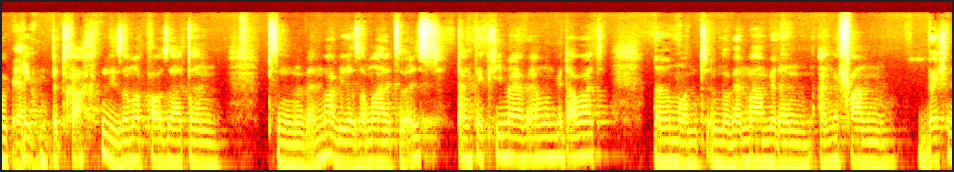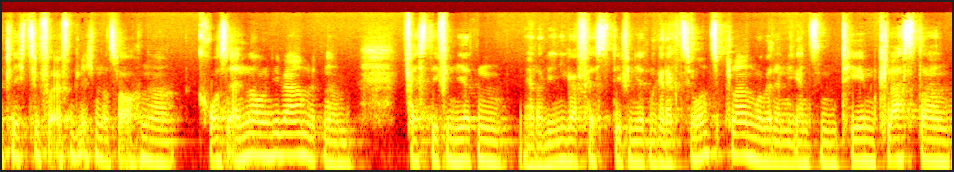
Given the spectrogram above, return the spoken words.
rückblickend ja. betrachten, die Sommerpause hat dann bis im November, wie der Sommer halt so ist, dank der Klimaerwärmung gedauert. Ähm, und im November haben wir dann angefangen, wöchentlich zu veröffentlichen. Das war auch eine große Änderung, die wir haben, mit einem fest definierten, mehr oder weniger fest definierten Redaktionsplan, wo wir dann die ganzen Themen clustern,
